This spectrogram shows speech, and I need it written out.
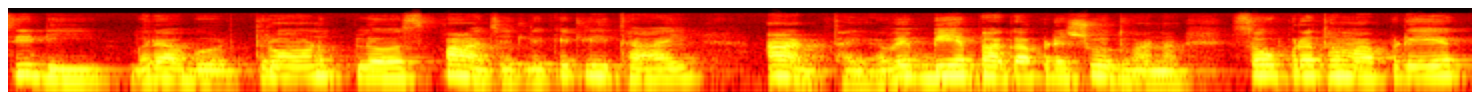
સીડી બરાબર ત્રણ પ્લસ પાંચ એટલે કેટલી થાય? આઠ થાય. હવે બે ભાગ આપણે શોધવાના. સૌ પ્રથમ આપણે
